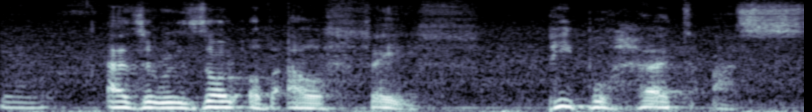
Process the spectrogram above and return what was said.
yes. as a result of our faith. People hurt us.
